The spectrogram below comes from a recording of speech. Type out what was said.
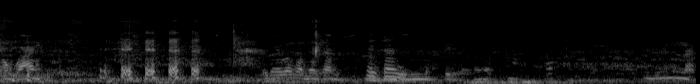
เอาวางเป็นไงว่างครับนายท่านนายท่านตัวนี้มันเป็นอะไรบ้างครับอันนี้มันหนัก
